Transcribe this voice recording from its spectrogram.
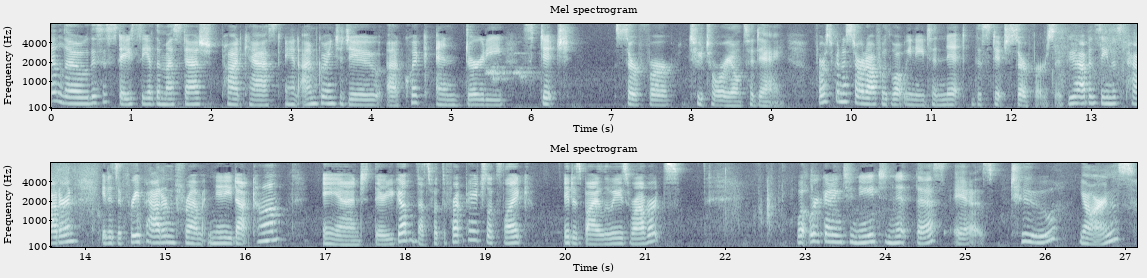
Hello, this is Stacie of the Must Stash Podcast, and I'm going to do a quick and dirty stitch surfer tutorial today. First, we're going to start off with what we need to knit the stitch surfers. If you haven't seen this pattern, it is a free pattern from knitty.com, and there you go. That's what the front page looks like. It is by Louise Roberts. What we're going to need to knit this is two yarns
